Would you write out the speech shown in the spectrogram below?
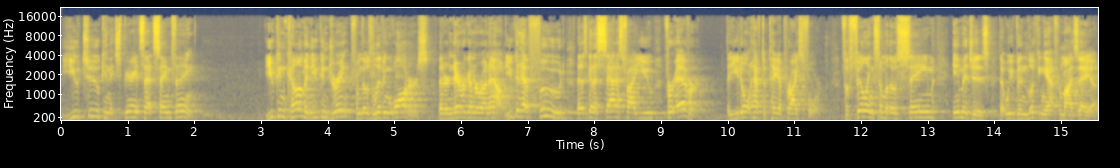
You too can experience that same thing. You can come and you can drink from those living waters that are never going to run out. You can have food that is going to satisfy you forever, that you don't have to pay a price for fulfilling some of those same images that we've been looking at from Isaiah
